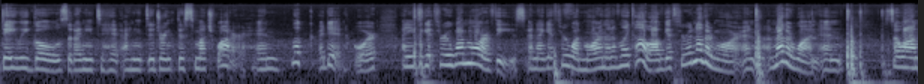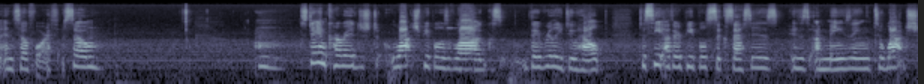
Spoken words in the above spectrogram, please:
daily goals that I need to hit. I need to drink this much water. And look, I did. Or I need to get through one more of these. And I get through one more. And then I'm like, oh, I'll get through another more. And another one. And so on and so forth. So stay encouraged. Watch people's vlogs. They really do help. To see other people's successes is amazing. To watch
